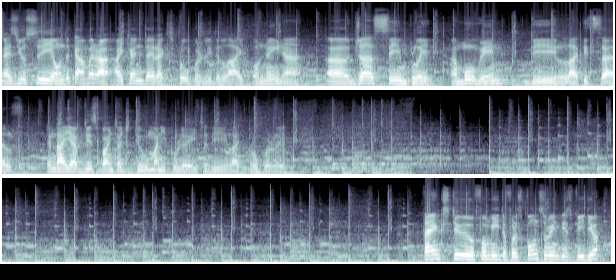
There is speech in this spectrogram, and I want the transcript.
As you see on the camera, I can direct properly the light on Nina, uh, just simply uh, moving the light itself and I have this advantage to manipulate the light properly. Thanks to Fomito for sponsoring this video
